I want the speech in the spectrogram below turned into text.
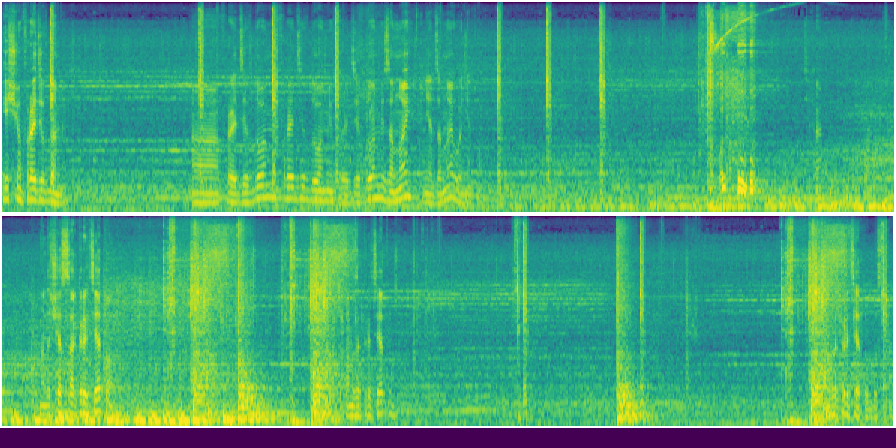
Ищем Фредди в доме. А, Фредди в доме, Фредди в доме, Фредди в доме. За мной? Нет, за мной его нету. Вот он. Надо сейчас закрыть эту. Потом закрыть эту. закрыть эту быстро.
